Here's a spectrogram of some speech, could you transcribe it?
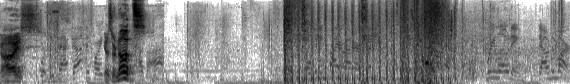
Nice. You guys are nuts. Reloading. Down to mark.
